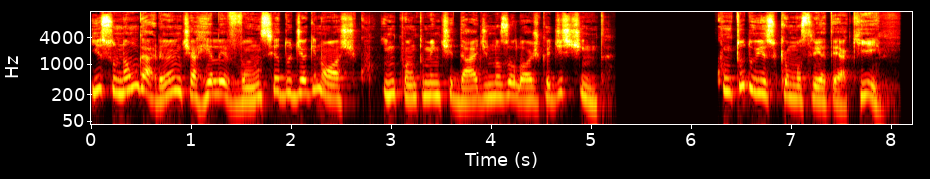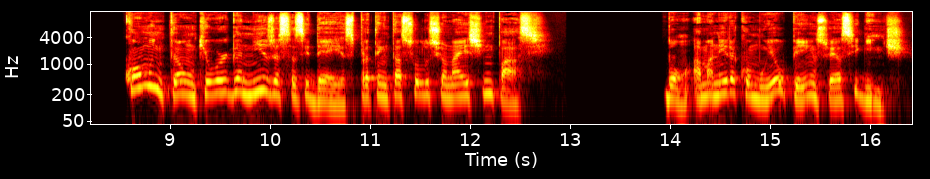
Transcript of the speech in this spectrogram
Isso não garante a relevância do diagnóstico enquanto uma entidade nosológica distinta. Com tudo isso que eu mostrei até aqui, como então que eu organizo essas ideias para tentar solucionar este impasse? Bom, a maneira como eu penso é a seguinte:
